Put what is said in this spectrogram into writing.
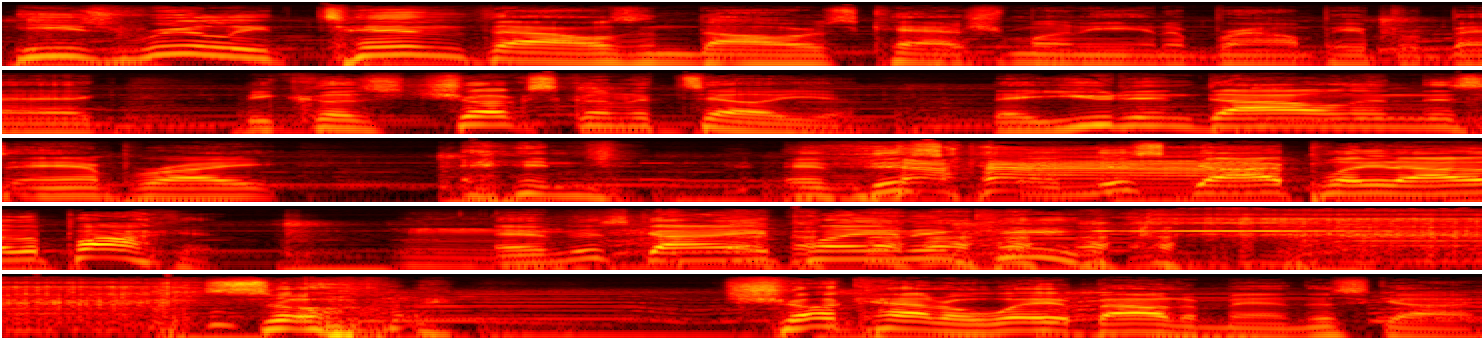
He's really $10,000 cash money in a brown paper bag because Chuck's going to tell you that you didn't dial in this amp right and and this and this guy played out of the pocket. Hmm. And this guy ain't playing in key. so Chuck had a way about him, man, this guy.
